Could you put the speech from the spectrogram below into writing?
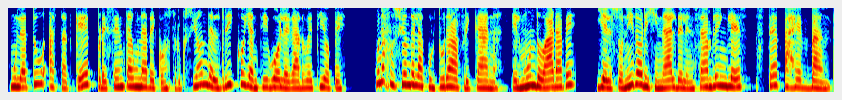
Mulatu Astatke presenta una deconstrucción del rico y antiguo legado etíope, una fusión de la cultura africana, el mundo árabe y el sonido original del ensamble inglés Step Ahead Band.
